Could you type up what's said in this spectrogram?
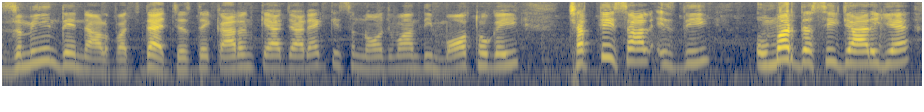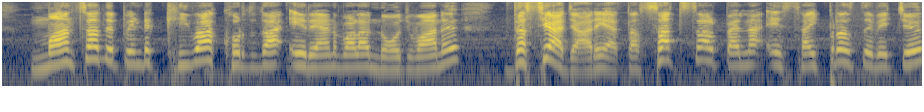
ਜ਼ਮੀਨ ਦੇ ਨਾਲ ਵੱਜਦਾ ਹੈ, ਜਿਸ ਦੇ ਕਾਰਨ ਕਿਹਾ ਜਾ ਰਿਹਾ ਹੈ ਕਿ ਇਸ ਨੌਜਵਾਨ ਦੀ ਮੌਤ ਹੋ ਗਈ। 36 ਸਾਲ ਇਸ ਦੀ ਉਮਰ ਦੱਸੀ ਜਾ ਰਹੀ ਹੈ। ਮਾਨਸਾ ਦੇ ਪਿੰਡ ਖੀਵਾ ਖੁਰਦ ਦਾ ਇਹ ਰਹਿਣ ਵਾਲਾ ਨੌਜਵਾਨ ਦੱਸਿਆ ਜਾ ਰਿਹਾ ਤਾਂ 7 ਸਾਲ ਪਹਿਲਾਂ ਇਹ ਸਾਈਪ੍ਰਸ ਦੇ ਵਿੱਚ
